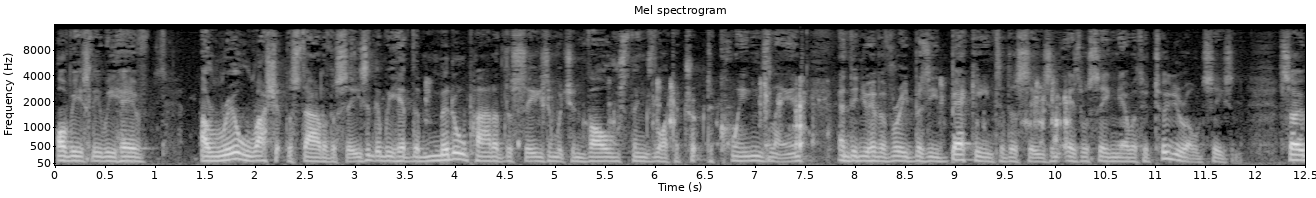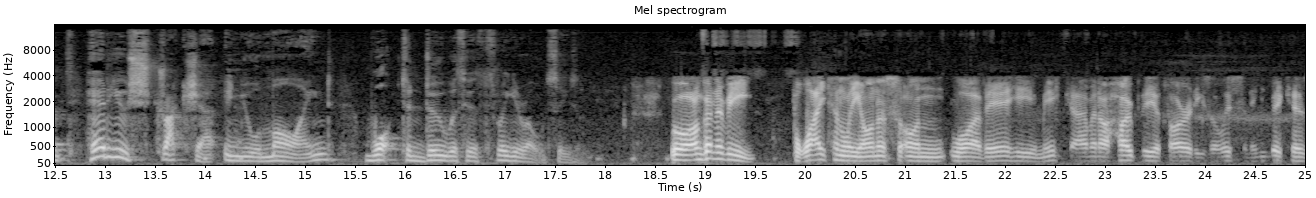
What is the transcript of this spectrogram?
obviously we have a real rush at the start of the season, then we have the middle part of the season, which involves things like a trip to Queensland, and then you have a very busy back end to the season, as we're seeing now with her two year old season. So, how do you structure in your mind what to do with her three year old season? Well, I'm going to be blatantly honest on why air here, Mick, um, and I hope the authorities are listening because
